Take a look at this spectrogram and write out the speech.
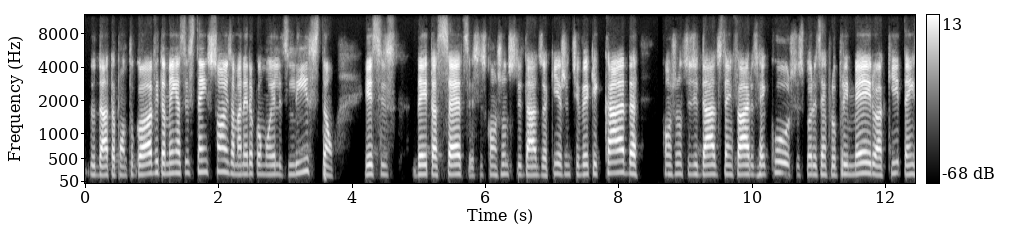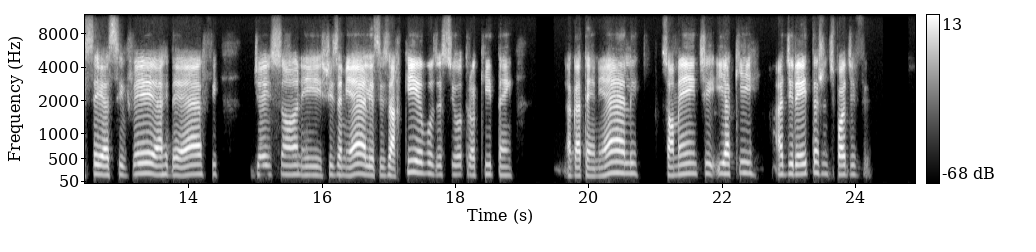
do data.gov, e também as extensões, a maneira como eles listam esses datasets, esses conjuntos de dados aqui, a gente vê que cada conjunto de dados tem vários recursos, por exemplo, o primeiro aqui tem CSV, RDF, JSON e XML, esses arquivos, esse outro aqui tem HTML somente, e aqui à direita a gente pode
